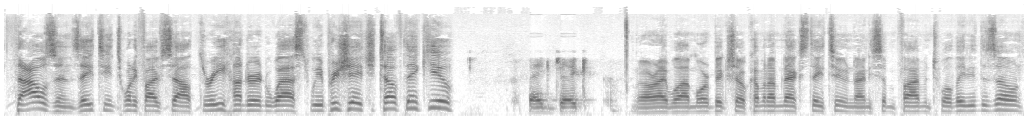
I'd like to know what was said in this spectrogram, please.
thousands. 1825 South, 300 West. We appreciate you, Toph. Thank you. Thank you, Jake. All right, we'll have more Big Show coming up next. Stay tuned. 97.5 and 1280 The Zone.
